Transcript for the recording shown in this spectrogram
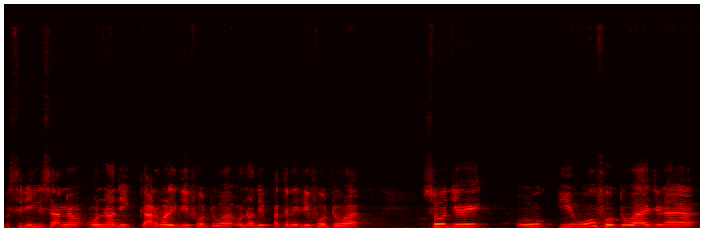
ਵਸਨੀਕ ਸਨ, ਉਹਨਾਂ ਦੀ ਘਰਵਾਲੀ ਦੀ ਫੋਟੋ ਆ, ਉਹਨਾਂ ਦੀ ਪਤਨੀ ਦੀ ਫੋਟੋ ਆ। ਸੋ ਜੇ ਉਹ ਇਹ ਉਹ ਫੋਟੋ ਹੈ ਜਿਹੜਾ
